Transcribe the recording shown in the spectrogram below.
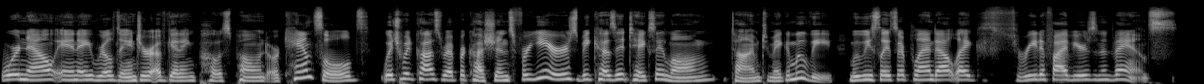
were now in a real danger of getting postponed or canceled, which would cause repercussions for years because it takes a long time to make a movie. Movie slates are planned out like three to five years in advance.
